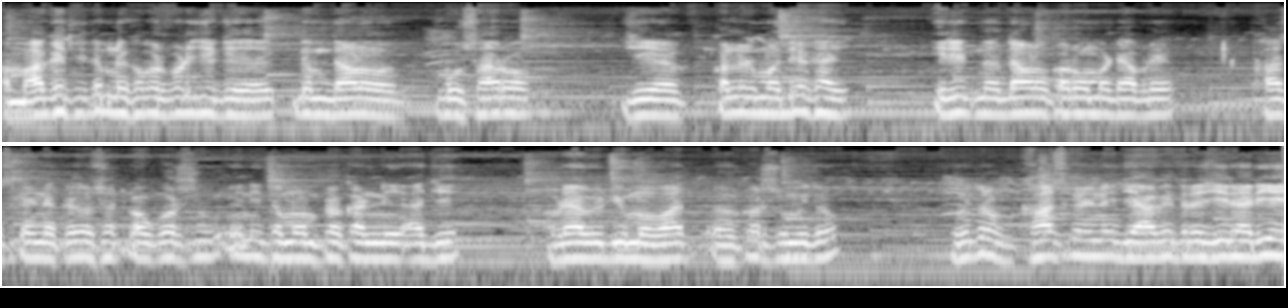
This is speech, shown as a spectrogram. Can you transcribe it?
આમ આગળથી તમને ખબર પડી છે કે એકદમ દાણો બહુ સારો જે કલરમાં દેખાય, એ રીતના દાણો કરવા માટે આપણે ખાસ કરીને કયો છંટકાવ કરશું એની તમામ પ્રકારની આજે આપણે આ વિડીયોમાં વાત કરશું મિત્રો. મિત્રો, ખાસ કરીને જે આગેતરા જીરા રહીએ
